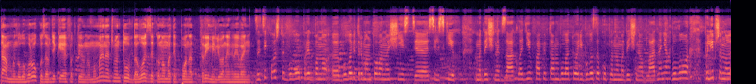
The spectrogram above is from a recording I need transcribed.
Там минулого року, завдяки ефективному менеджменту, вдалося зекономити понад 3 мільйони гривень. За ці кошти було придбано, е, було відремонтовано шість е, сільських медичних закладів, ФАПів та амбулаторій, було закуплено медичне обладнання, було поліпшено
